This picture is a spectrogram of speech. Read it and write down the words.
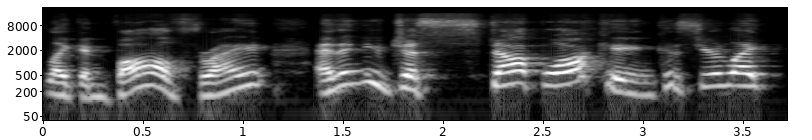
like involved, right? And then you just stop walking because you're like,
